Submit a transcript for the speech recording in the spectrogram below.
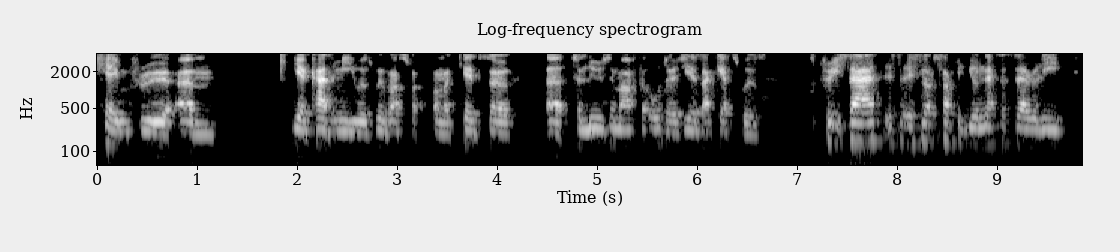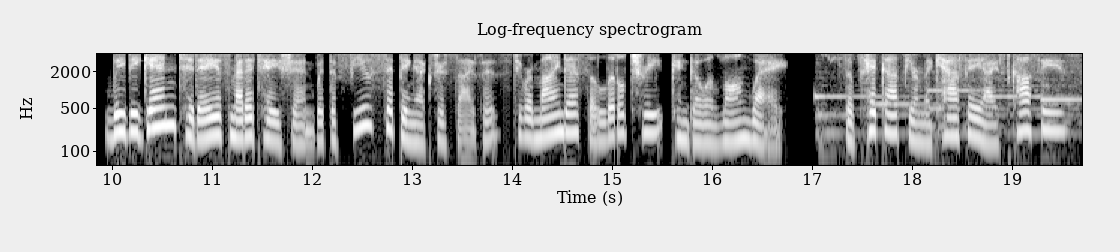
came through um the academy. He was with us from a kid, so uh, to lose him after all those years, I guess was pretty sad. It's, it's not something you'll necessarily We begin today's meditation with a few sipping exercises to remind us a little treat can go a long way. So pick up your McCafe iced coffees,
